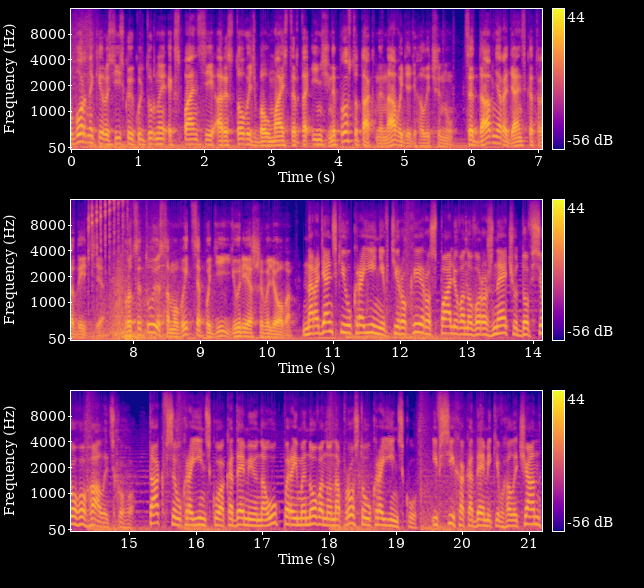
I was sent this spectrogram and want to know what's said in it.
Поборники російської культурної експансії Арестович, Баумайстер та інші не просто так ненавидять Галичину. Це давня радянська традиція. Процитую самовидця подій Юрія Шевельова. На радянській Україні в ті роки розпалювано ворожнечу до всього Галицького. Так, Всеукраїнську академію наук перейменовано на просто українську, і всіх академіків галичан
